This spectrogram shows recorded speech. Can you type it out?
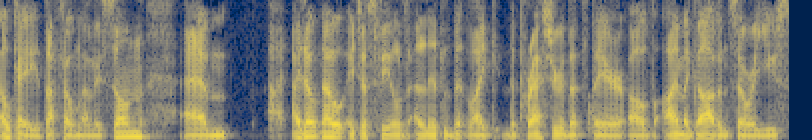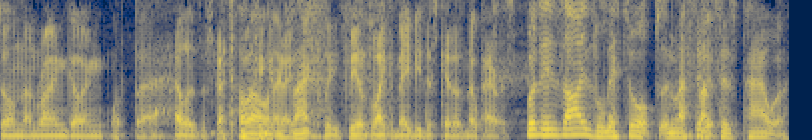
okay, that's Homelander's son. Um, I, I don't know. It just feels a little bit like the pressure that's there of I'm a god and so are you, son. And Ryan going, what the hell is this guy talking Well, about? exactly. Feels like maybe this kid has no powers. But his eyes lit up, unless Did that's it? his power.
